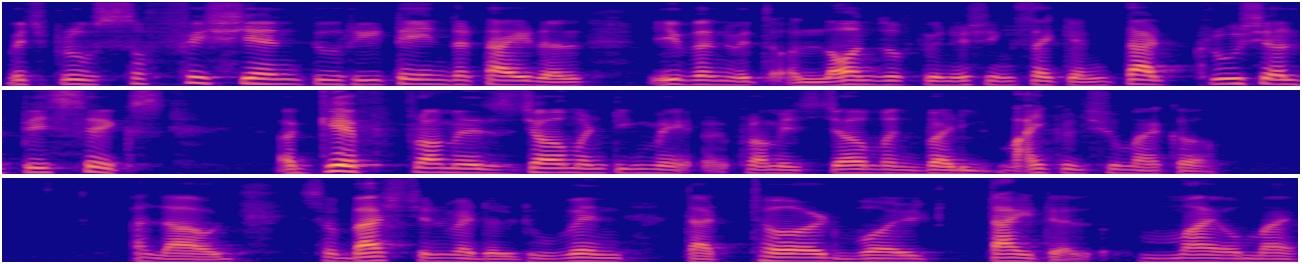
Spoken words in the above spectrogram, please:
which proves sufficient to retain the title even with Alonso finishing second. That crucial P6, a gift from his German teammate, from his German buddy Michael Schumacher, allowed Sebastian Vettel to win that third world title. My oh my!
